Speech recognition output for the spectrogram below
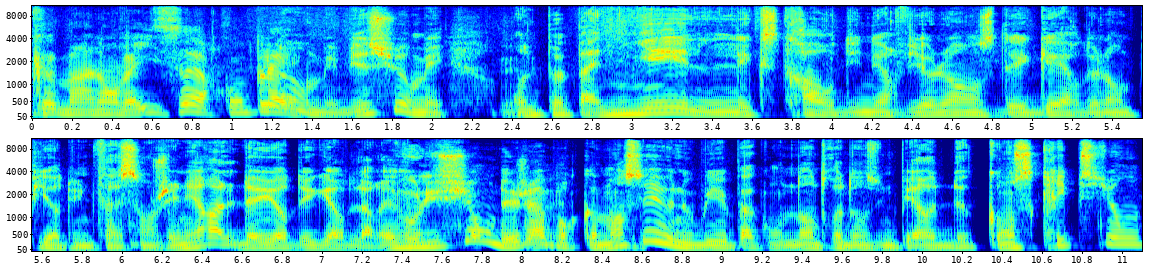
comme un envahisseur complet. Non, mais bien sûr, mais on ne peut pas nier l'extraordinaire violence des guerres de l'empire d'une façon générale. D'ailleurs, des guerres de la Révolution déjà pour commencer. N'oubliez pas qu'on entre dans une période de conscription,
